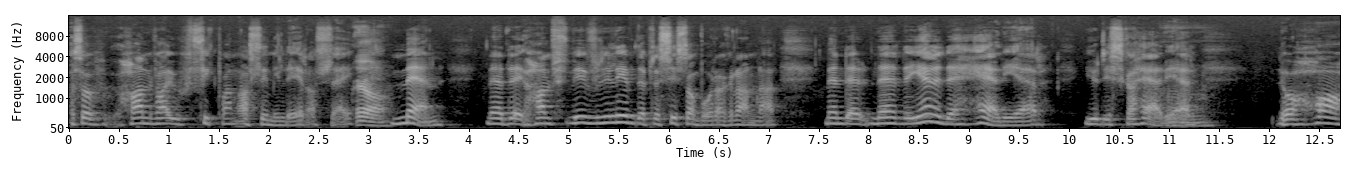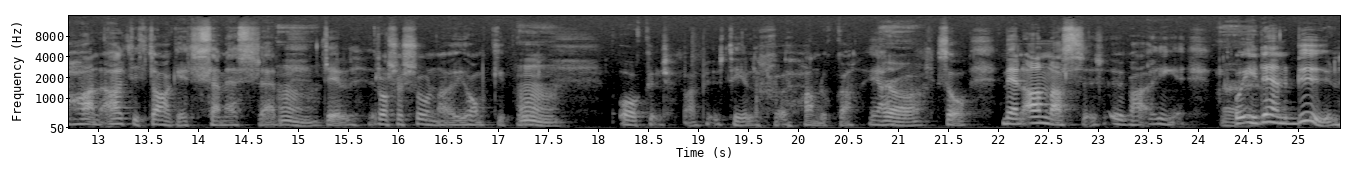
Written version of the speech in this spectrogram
alltså, han var ju, fick man assimilera sig. Ja. Men när det, han, vi levde precis som våra grannar. Men det, när det gällde helger, judiska helger, Mm. då har han alltid tagit semester Mm. till Rosh Hashanah och Yom Kippur Mm. och till Hanukka. Ja. Ja. Så. Men annars eh, var inget. Nej. Och i den byn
